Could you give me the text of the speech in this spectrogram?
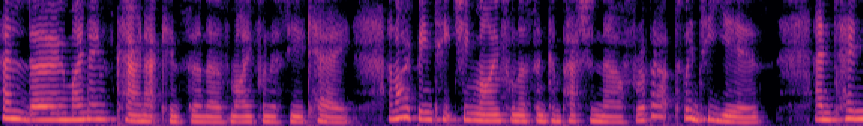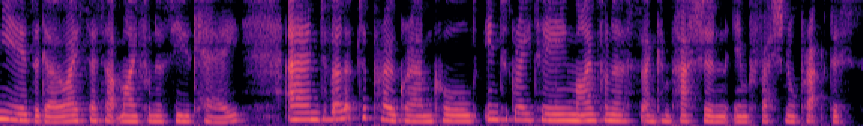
Hello, my name's Karen Atkinson of Mindfulness UK, and I've been teaching mindfulness and compassion now for about 20 years. And 10 years ago, I set up Mindfulness UK and developed a program called Integrating Mindfulness and Compassion in Professional Practice.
